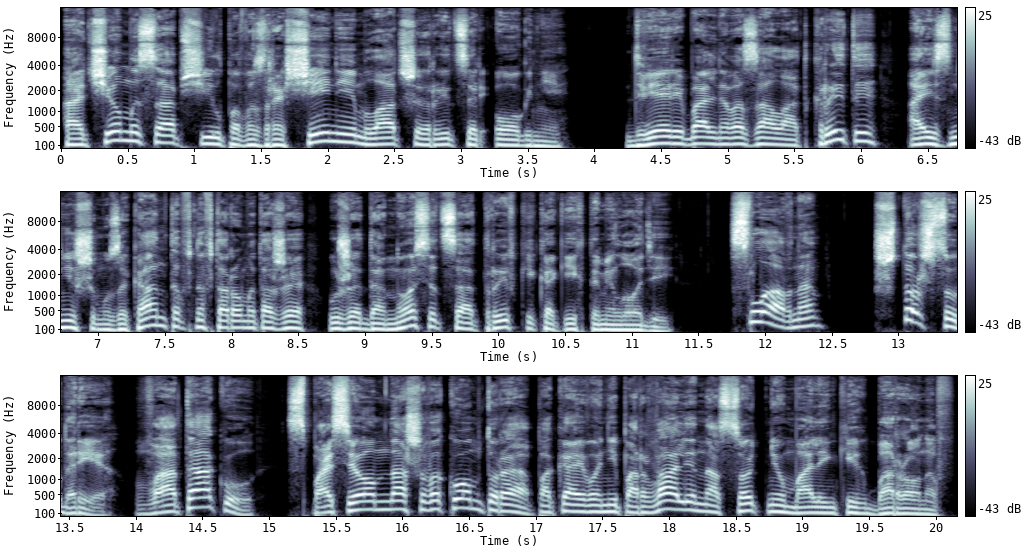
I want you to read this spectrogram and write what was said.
о чем и сообщил по возвращении младший рыцарь Огни. Двери бального зала открыты, а из ниши музыкантов на втором этаже уже доносятся отрывки каких-то мелодий. «Славно! Что ж, судари, в атаку! Спасем нашего комтура, пока его не порвали на сотню маленьких баронов!»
